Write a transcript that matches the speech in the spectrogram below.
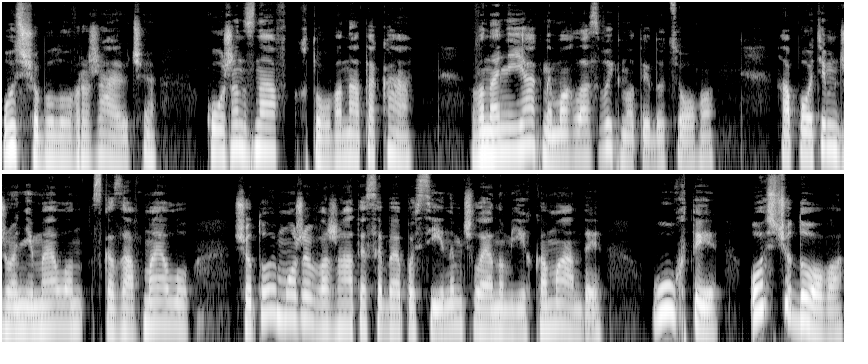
Ось що було вражаюче. Кожен знав, хто вона така. Вона ніяк не могла звикнути до цього. А потім Джонні Мелон сказав Мелу, що той може вважати себе постійним членом їх команди. Ух ти! Ось чудово!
